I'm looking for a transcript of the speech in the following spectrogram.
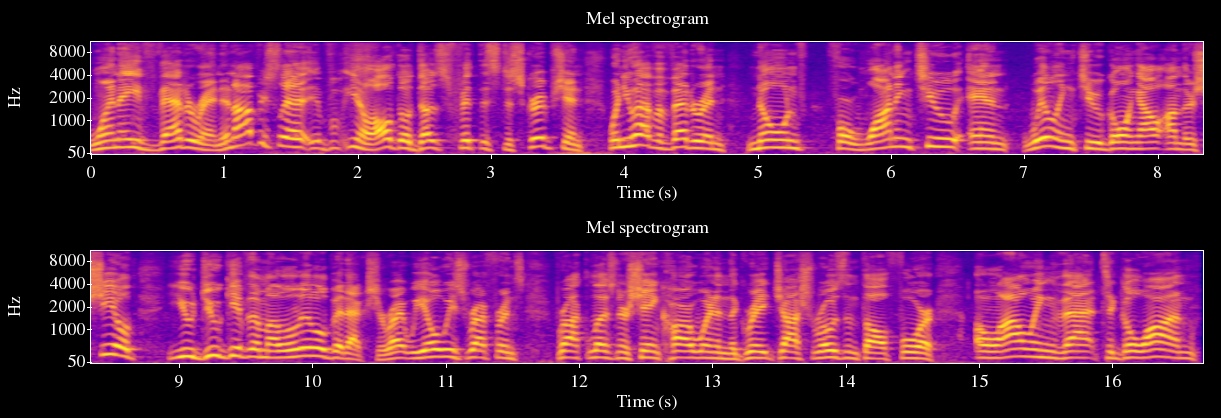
when a veteran, and obviously, you know, Aldo does fit this description, when you have a veteran known for wanting to and willing to going out on their shield, you do give them a little bit extra, right? We always reference Brock Lesnar, Shane Carwin, and the great Josh Rosenthal for allowing that to go on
